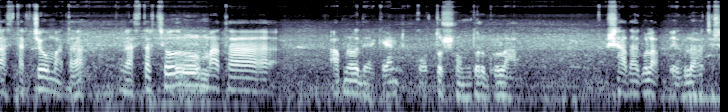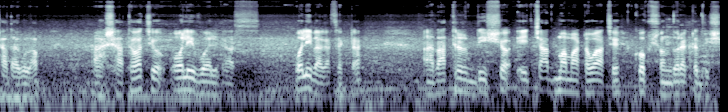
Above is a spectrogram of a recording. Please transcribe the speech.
রাস্তার চৌমাথা রাস্তার চৌমাথা আপনারা দেখেন কত সুন্দর গোলাপ, সাদা গোলাপ, এগুলো হচ্ছে সাদা গোলাপ। আর সাথে হচ্ছে অলিভ অয়েল গাছ, অলিভা গাছ একটা। আর রাত্রের দৃশ্য, এই চাঁদ মাটাও আছে, খুব সুন্দর একটা দৃশ্য।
